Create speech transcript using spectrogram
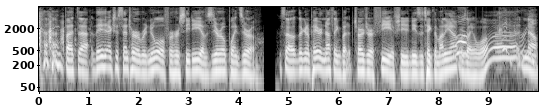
but uh, they actually sent her a renewal for her CD of 0.0. So they're going to pay her nothing but charge her a fee if she needs to take the money out. I was like, what? No.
